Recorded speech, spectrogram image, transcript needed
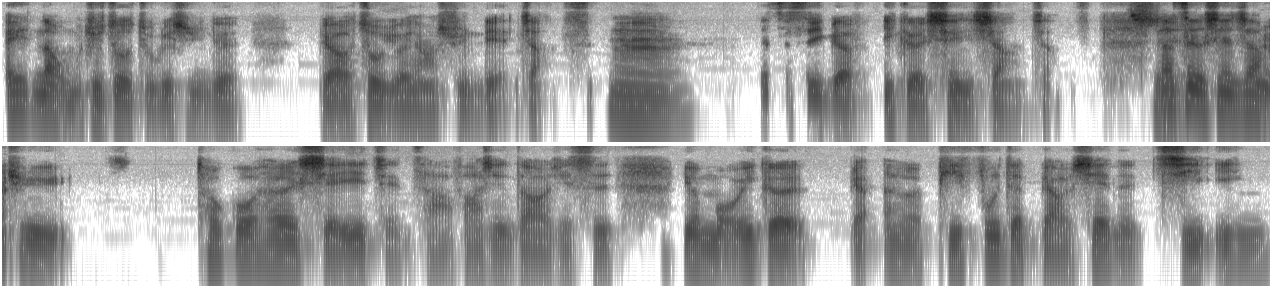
哎，那我们去做阻力训练，不要做有氧训练这样子。嗯。这只是一个一个现象，这样子。那这个现象去透过他的血液检查，发现到其实有某一个表呃皮肤的表现的基因，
